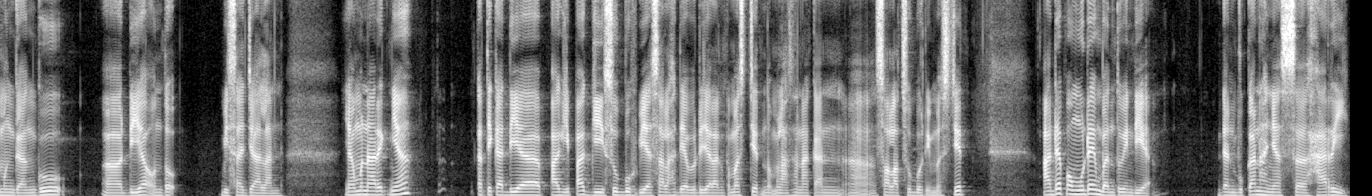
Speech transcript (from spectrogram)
mengganggu uh, dia untuk bisa jalan yang menariknya ketika dia pagi-pagi subuh biasalah dia berjalan ke masjid untuk melaksanakan uh, sholat subuh di masjid, ada pemuda yang bantuin dia. Dan bukan hanya sehari,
